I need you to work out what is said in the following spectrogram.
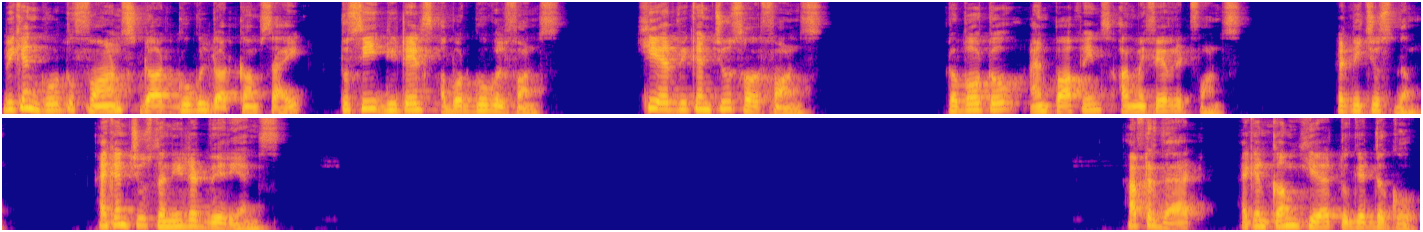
We can go to fonts.google.com site to see details about Google Fonts. Here we can choose our fonts. Roboto and Poppins are my favorite fonts. Let me choose them. I can choose the needed variants. After that, I can come here to get the code.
